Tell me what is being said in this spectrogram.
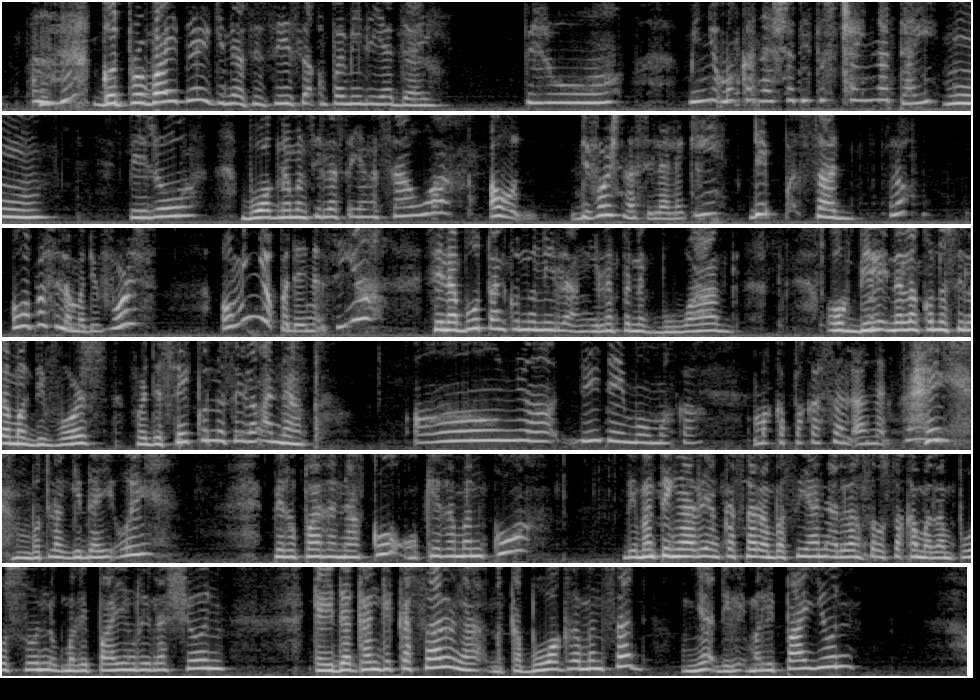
Good provider, ginasisisa akong pamilya, day. Pero, minyo man ka na siya dito sa China, day. Hmm. Pero, buwag naman sila sa iyang asawa. Oh, divorce na sila lagi. Di pa sad. Ano? Awa pa sila ma-divorce? O minyo pa day na siya. Sinabutan kuno nila ang ilang panagbuwag. O dili na lang kuno sila mag-divorce for the sake kuno sa ilang anak. Oh, nya, di day mo maka, makapakasal anak. Ay, ambot lagi day oy. Pero para nako, okay raman ko. Di man tingali ang kasal ang basihan alang sa usa ka malampuson ug malipayong relasyon. Kay daghang gikasal nga nakabuwag raman sad. Unya dili malipayon.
